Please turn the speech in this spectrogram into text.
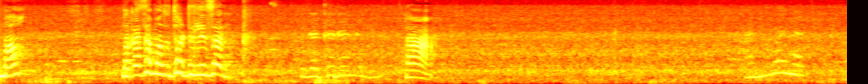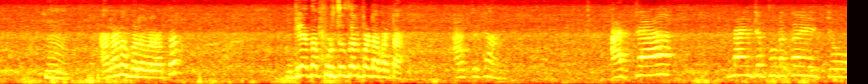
मग? मग कसं म्हणतो थर्टी लिहिलं हां. आला ना बरोबर आता? घे आता पुढचं चल पटापटा. आता सांग आता नाईनच्या पुढं काय येतो?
